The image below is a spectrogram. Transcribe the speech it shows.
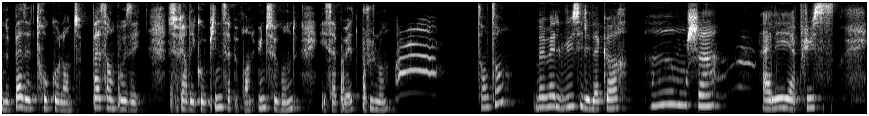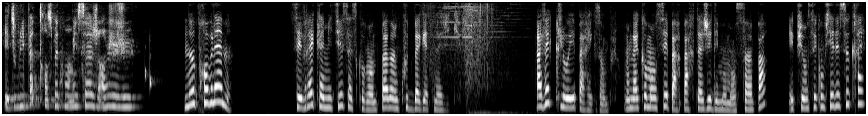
ne pas être trop collante, pas s'imposer. Se faire des copines, ça peut prendre une seconde et ça peut être plus long. T'entends? Même Elbus, il est d'accord. Ah, mon chat. Allez, à plus. Et t'oublies pas de transmettre mon message, hein, Juju? No problème C'est vrai que l'amitié, ça se commande pas d'un coup de baguette magique. Avec Chloé, par exemple, on a commencé par partager des moments sympas, et puis on s'est confié des secrets.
